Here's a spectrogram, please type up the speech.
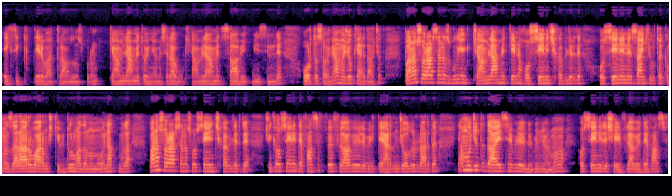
Eksiklikleri var Trabzonspor'un. Kamil Ahmet oynuyor mesela bu Kamil Ahmet sağ bek bir isimdi. Orta saha oynuyor ama Joker daha çok. Bana sorarsanız bugün Kamil Ahmet yerine Hosseini çıkabilirdi. Hosseini'nin sanki bu takıma zararı varmış gibi durmadan onu oynatmıyorlar. Bana sorarsanız Hosseini çıkabilirdi. Çünkü Hosseini defansif ve Flavio ile birlikte yardımcı olurlardı. Ya hoca da daha iyisini bilebilir bilmiyorum ama Hosseini ile şey Flavio defansif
